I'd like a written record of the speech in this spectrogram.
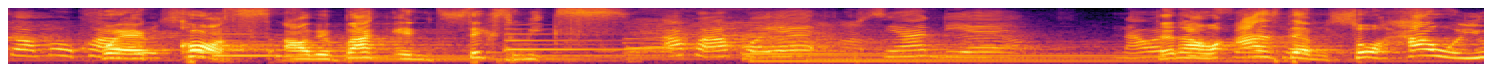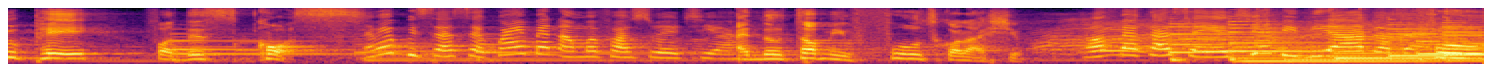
sɛ ɔmo kɔ for a course. I'll be back in six weeks. akɔ akɔyɛ suadeɛ na Then I will ask them, so how will you pay for this course? na mɛbisa sɛ kwan bɛ na mɛfa so atua And they'll tell me full scholarship. na ɔmɛka sɛ yɛtua biribiara dada full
